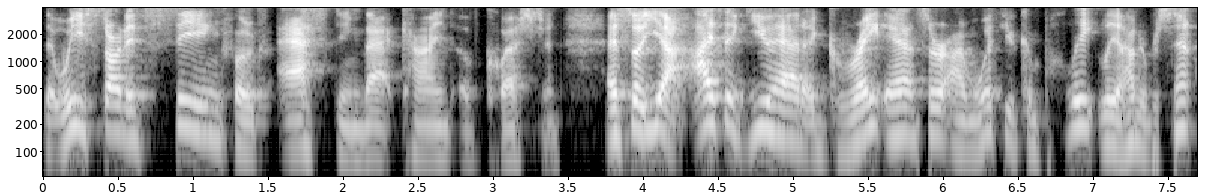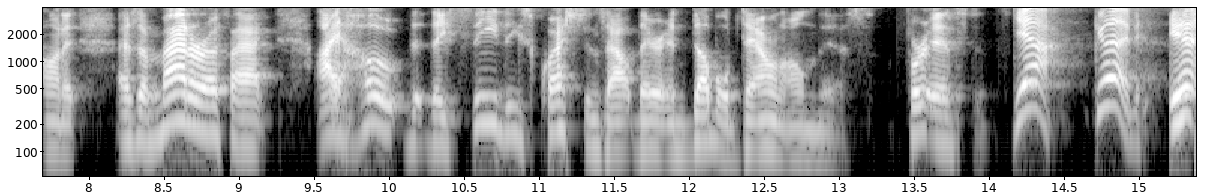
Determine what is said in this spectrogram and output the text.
that we started seeing folks asking that kind of question. And so, yeah, I think you had a great answer. I'm with you completely 100% on it. As a matter of fact, I hope that they see these questions out there and double down on this. For instance, Yeah, good. in,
